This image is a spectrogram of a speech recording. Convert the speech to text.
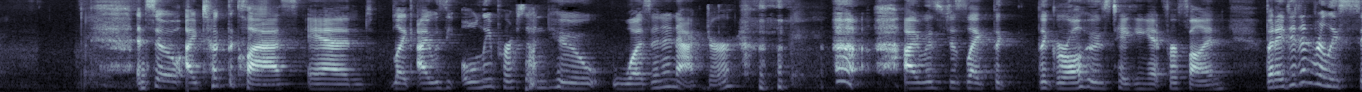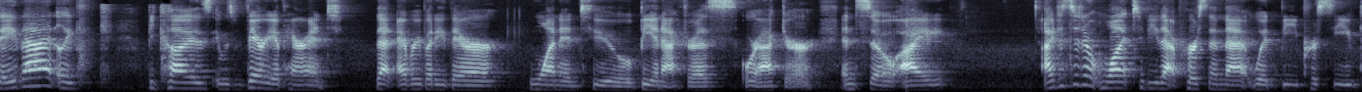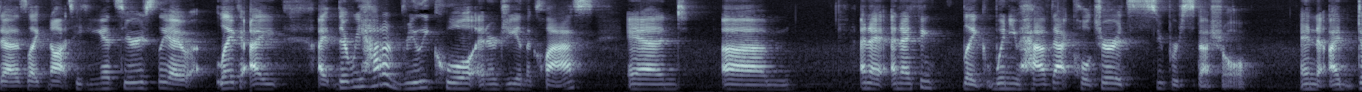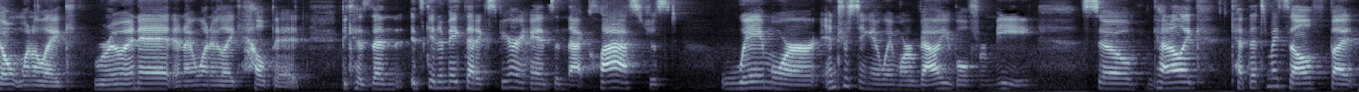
and so I took the class, and like I was the only person who wasn't an actor. I was just like the the girl who's taking it for fun. But I didn't really say that like because it was very apparent that everybody there wanted to be an actress or actor. And so I I just didn't want to be that person that would be perceived as like not taking it seriously. I like I, I there we had a really cool energy in the class and um and I and I think like when you have that culture it's super special. And I don't want to like ruin it and I want to like help it because then it's going to make that experience and that class just way more interesting and way more valuable for me. So kind of like kept that to myself, but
